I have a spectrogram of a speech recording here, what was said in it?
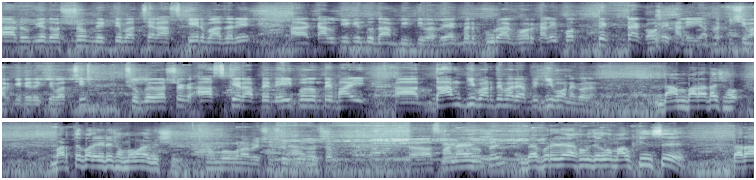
না ঢুকে দর্শক দেখতে পাচ্ছেন আজকের বাজারে কালকে কিন্তু দাম বৃদ্ধি পাবে। একবার পুরা ঘর খালি প্রত্যেকটা ঘরে খালি আমরা কৃষি মার্কেটে দেখতে পাচ্ছি। সুপ্রিয় দর্শক আজকের আপডেট এই পর্যন্ত ভাই দাম কি বাড়তে পারে? আপনি কি মনে করেন? দাম বাড়াটা বাড়তে পারে এটাই সম্ভাবনা বেশি। সম্ভাবনা বেশি সুপ্রিয় দর্শক। আজকে এই মানে ব্যাপারীরা এখন যেগুলো মাল কিনছে তারা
